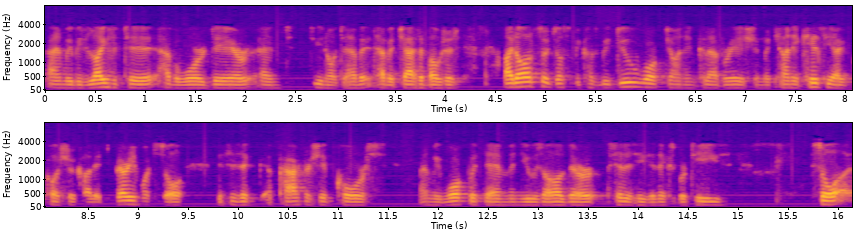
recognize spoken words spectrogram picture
and we'd be delighted to have a word there and you know to have a, to have a chat about it. I'd also just because we do work, John, in collaboration with Clonakilty Agricultural College, very much so. This is a, a partnership course, and we work with them and use all their facilities and expertise. So uh,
